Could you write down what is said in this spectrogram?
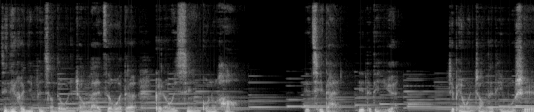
今天和你分享的文章来自我的个人微信公众号，也期待你的订阅。这篇文章的题目是：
